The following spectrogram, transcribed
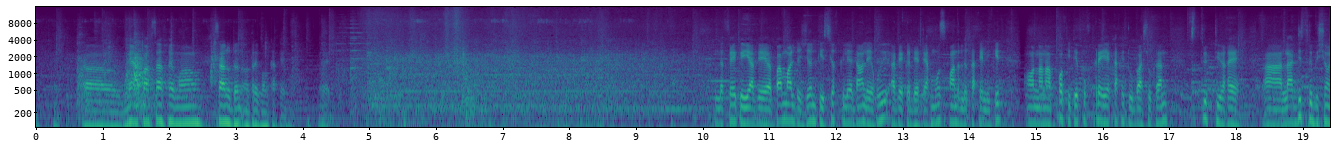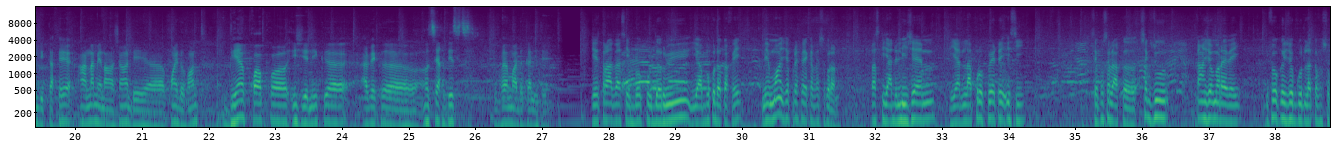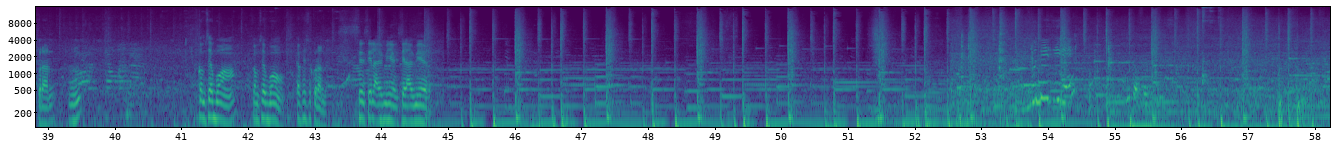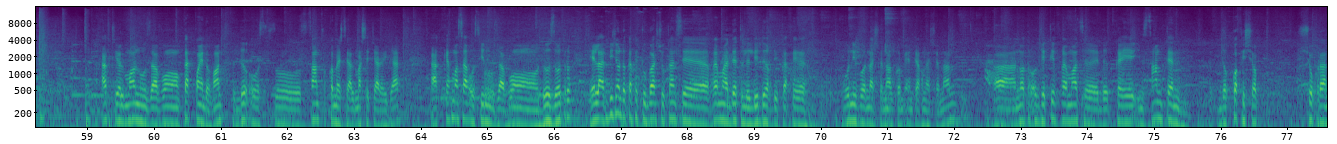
Mais à part ça, vraiment, ça nous donne un très bon café. Le fait qu'il y avait pas mal de jeunes qui circulaient dans les rues avec des thermos, prendre le café liquide, on en a profité pour créer Café Touba Choukran, structurer euh, la distribution du café en aménageant des euh, points de vente bien propres, hygiéniques, euh, avec un service vraiment de qualité. J'ai traversé beaucoup de rues, il y a beaucoup de cafés, mais moi je préfère Café Soukran parce qu'il y a de l'hygiène, il y a de la propreté ici. C'est pour cela que chaque jour, quand je me réveille, il faut que je goûte le Café Soukran. Hmm? Comme c'est bon, hein? comme c'est bon, Café Soukran, c'est c'est la meilleure, c'est la meilleure. Vous désirez? Actuellement, nous avons quatre points de vente, deux au, au centre commercial Marché Thiaroye-Gare. À Kermassa aussi, nous avons deux autres. Et la vision de Café Touba Choukran, c'est vraiment d'être le leader du café au niveau national comme international. Euh, notre objectif vraiment, c'est de créer une centaine de coffee shops Choukran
